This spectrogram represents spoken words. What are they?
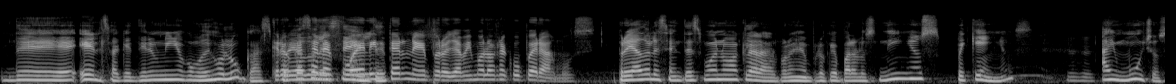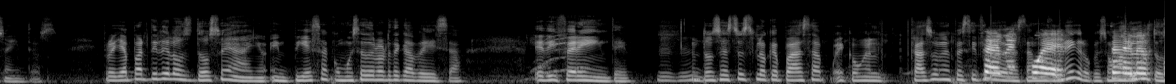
de Elsa, que tiene un niño, como dijo Lucas, creo que se le fue el internet, pero ya mismo lo recuperamos. Preadolescente, es bueno aclarar, por ejemplo, que para los niños pequeños hay muchos centros, pero ya a partir de los 12 años empieza como ese dolor de cabeza, es diferente. Entonces, esto es lo que pasa eh, con el caso en específico de las de negro, que son adultos,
